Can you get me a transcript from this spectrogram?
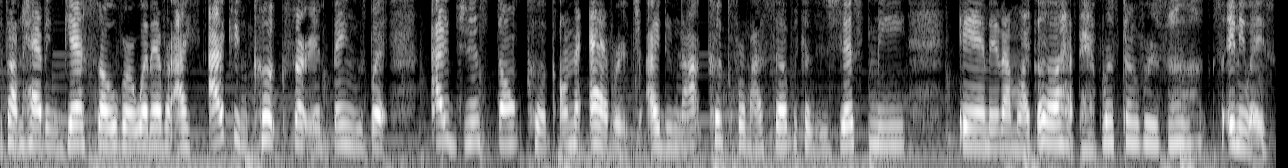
if I'm having guests over or whatever, I I can cook certain things, but I just don't cook on the average. I do not cook for myself because it's just me and then I'm like, oh, I have to have leftovers. Uh. So, anyways,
